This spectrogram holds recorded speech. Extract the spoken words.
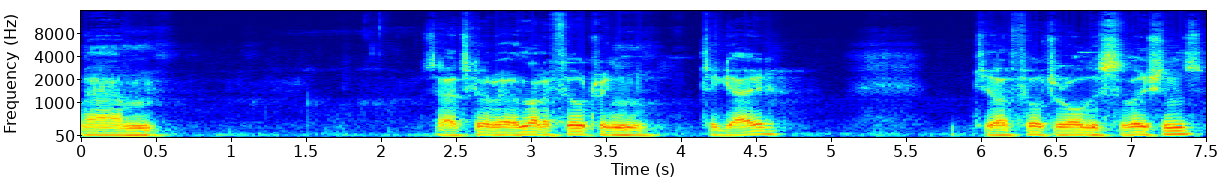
Um, so it's got a lot of filtering to go till I filter all the solutions.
